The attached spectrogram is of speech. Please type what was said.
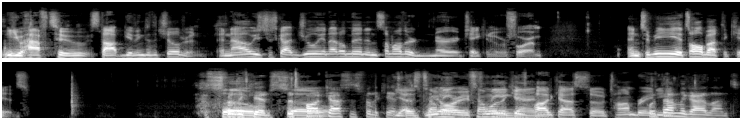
you have to stop giving to the children. And now he's just got Julian Edelman and some other nerd taking over for him. And to me, it's all about the kids. So, for the kids. this podcast is for the kids. Yes, tell we me- are a tell for me the kids again. podcast. So Tom Brady. Put that in the guidelines.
